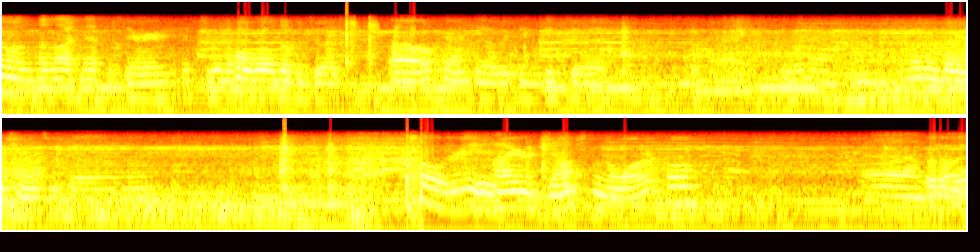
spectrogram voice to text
No unlock necessary. It's the whole world open to us, Oh, okay. so we can get to it. Alright, so we're not. Another better chance with that. I oh, Are there any higher jumps than the waterfall? Um, Or the oh,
